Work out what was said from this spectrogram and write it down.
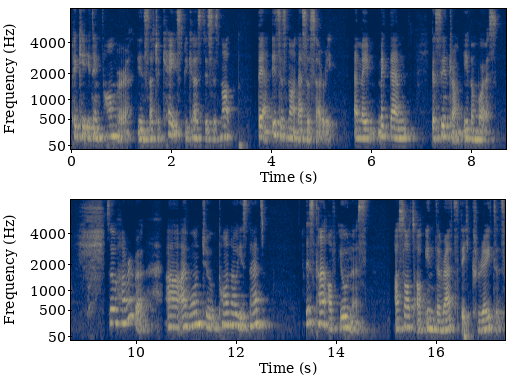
picky eating formula in such a case because this is not this is not necessary and may make them the syndrome even worse. So, however, uh, I want to point out is that this kind of illness are sort of indirectly created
